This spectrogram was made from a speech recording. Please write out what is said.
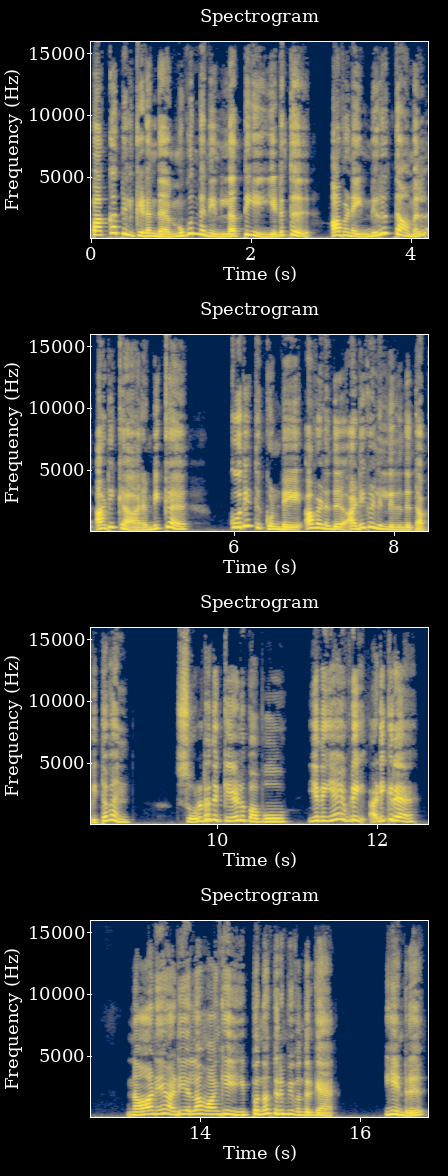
பக்கத்தில் கிடந்த முகுந்தனின் லத்தியை எடுத்து அவனை நிறுத்தாமல் அடிக்க ஆரம்பிக்க குதித்து கொண்டே அவளது அடிகளில் இருந்து தப்பித்தவன் சொல்றது கேளு பாபு என்னை ஏன் இப்படி அடிக்கிற? நானே அடியெல்லாம் வாங்கி இப்பதான் திரும்பி வந்திருக்கேன் என்று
